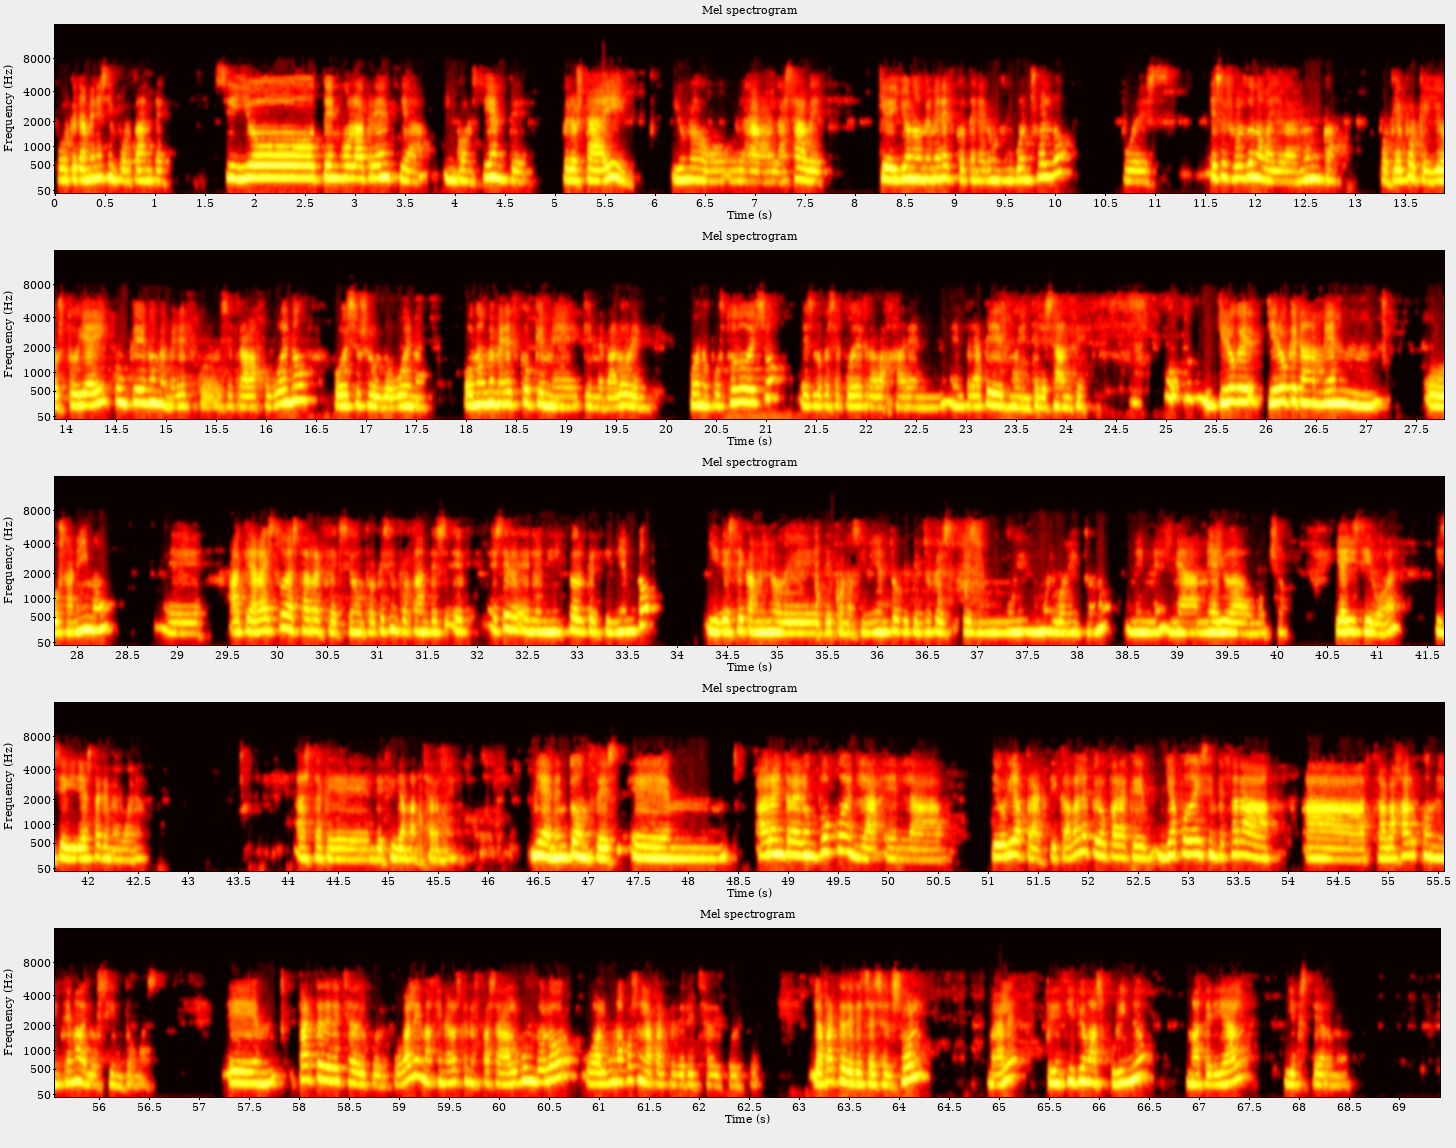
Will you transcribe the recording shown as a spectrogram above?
porque también es importante. Si yo tengo la creencia inconsciente, pero está ahí y uno la, sabe, que yo no me merezco tener un buen sueldo, pues ese sueldo no va a llegar nunca. ¿Por qué? Porque yo estoy ahí con que no me merezco ese trabajo bueno o ese sueldo bueno, o no me merezco que me, que me valoren. Bueno, pues todo eso es lo que se puede trabajar en, terapia y es muy interesante. Quiero que, quiero que también os animo eh, a que hagáis toda esta reflexión, porque es importante, es, el, inicio del crecimiento y de ese camino de, conocimiento que pienso que es, muy, muy bonito, ¿no? Me, ha, me, ha, ayudado mucho. Y ahí sigo, ¿eh? Y seguiré hasta que me muera, hasta que decida marcharme. Bien, entonces, em, ahora entraré un poco en la, en la teoría práctica, ¿vale? Pero para que ya podáis empezar a, trabajar con el tema de los síntomas. Em, parte derecha del cuerpo, ¿vale? Imaginaros que nos pasa algún dolor o alguna cosa en la parte derecha del cuerpo. La parte derecha es el sol, ¿vale? Principio masculino, material y externo.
